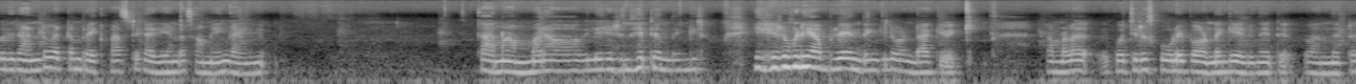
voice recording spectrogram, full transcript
ഒരു രണ്ട് വട്ടം ബ്രേക്ക്ഫാസ്റ്റ് കഴിയേണ്ട സമയം കഴിഞ്ഞു. കാരണം അമ്മ രാവിലെ എഴുന്നേറ്റ് എന്തെങ്കിലും ഏഴ് മണിയാകുമ്പോഴേ എന്തെങ്കിലും ഉണ്ടാക്കി വെക്കും. നമ്മൾ കൊച്ചിന് സ്കൂളിൽ പോകണമെങ്കിൽ എഴുന്നേറ്റ് വന്നിട്ട്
